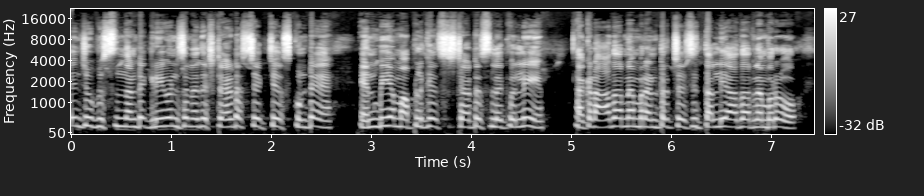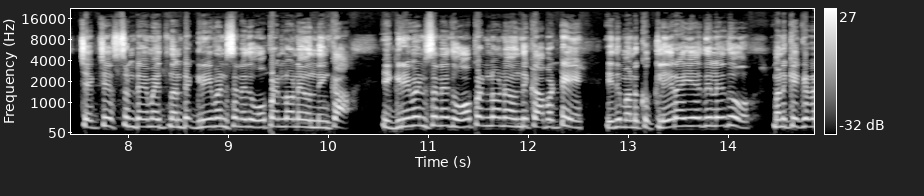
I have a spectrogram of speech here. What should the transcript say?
ఏం చూపిస్తుందంటే గ్రీవెన్స్ అనేది స్టేటస్ చెక్ చేసుకుంటే ఎన్బిఎం అప్లికేషన్ స్టేటస్లోకి వెళ్ళి అక్కడ ఆధార్ నెంబర్ ఎంటర్ చేసి తల్లి ఆధార్ నెంబరు చెక్ చేస్తుంటే ఏమవుతుందంటే గ్రీవెన్స్ అనేది ఓపెన్లోనే ఉంది ఇంకా. ఈ గ్రీవెన్స్ అనేది ఓపెన్లోనే ఉంది కాబట్టి ఇది మనకు క్లియర్ అయ్యేది లేదు మనకి ఇక్కడ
